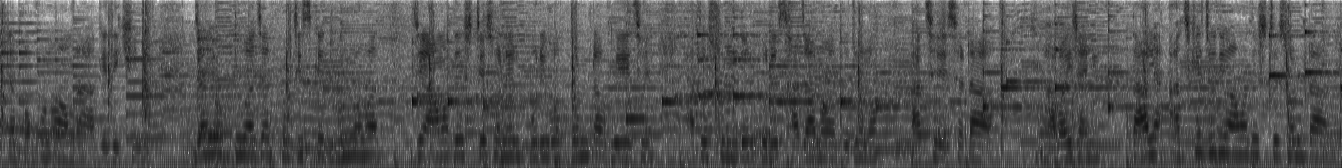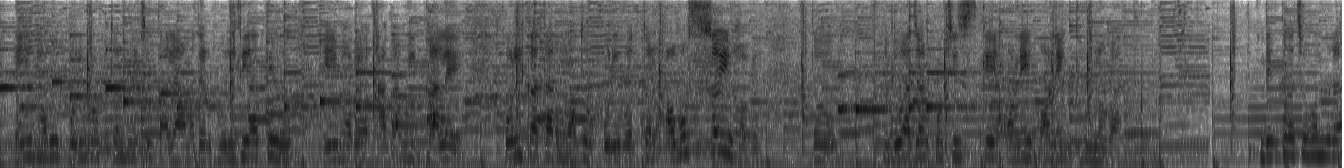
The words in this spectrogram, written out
এটা কখনো আমরা আগে দেখিনি। যাই হোক দু হাজার পঁচিশকে ধন্যবাদ যে আমাদের স্টেশনের পরিবর্তনটা হয়েছে। এত সুন্দর করে সাজানো গুজনো আছে, সেটা ভাবাই যায়নি। তাহলে আজকে যদি আমাদের স্টেশনটা এইভাবে পরিবর্তন হয়েছে, তাহলে আমাদের হলদিয়াতেও এইভাবে আগামীকালে কলকাতার মতো পরিবর্তন অবশ্যই হবে। তো দু হাজার পঁচিশকে অনেক অনেক ধন্যবাদ। দেখতে পাচ্ছ বন্ধুরা,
